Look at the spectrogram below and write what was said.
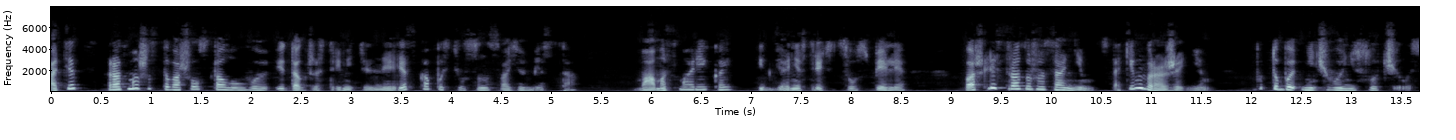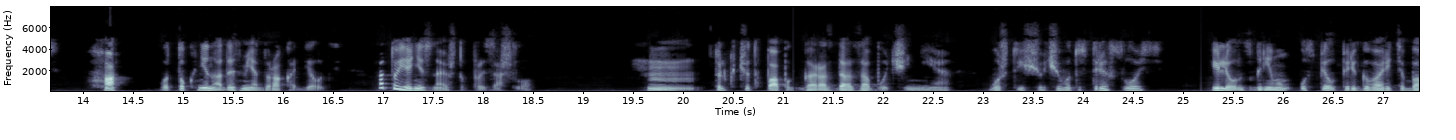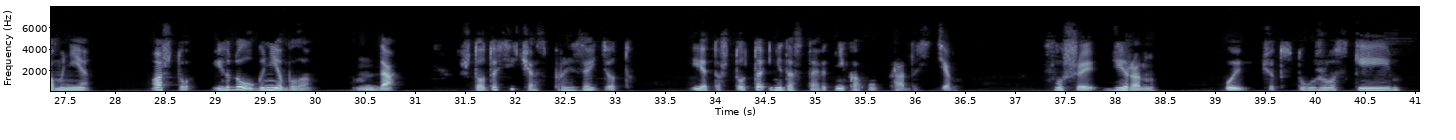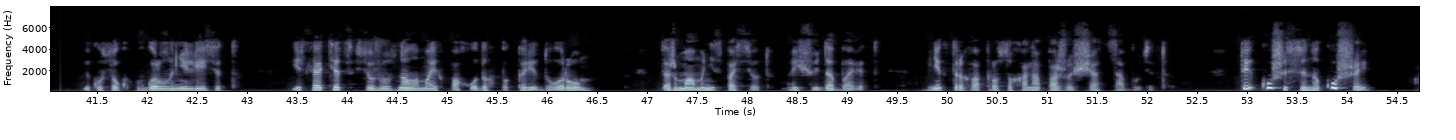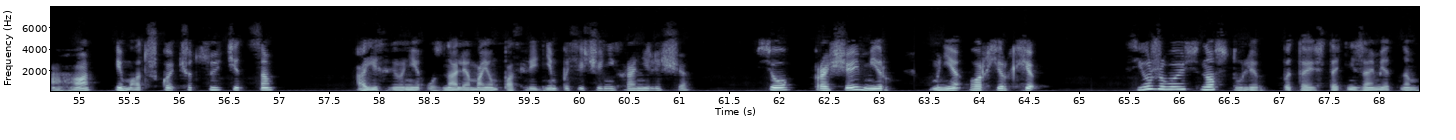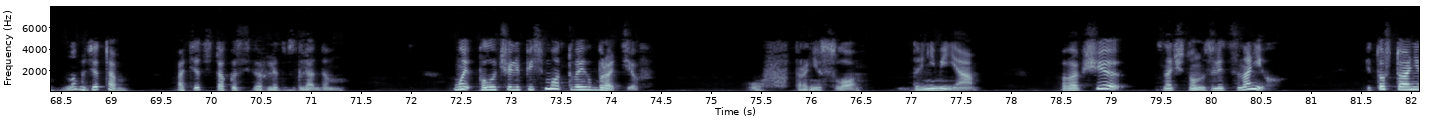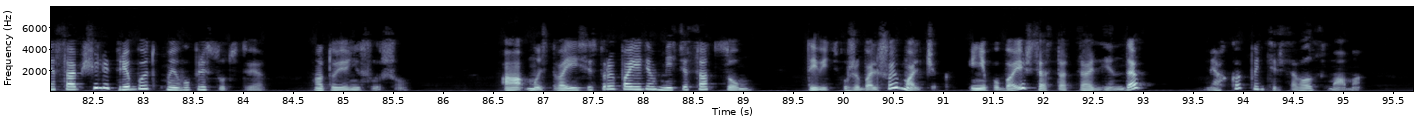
Отец размашисто вошел в столовую и также стремительно и резко опустился на свое место. Мама с Марикой, и где они встретиться успели, вошли сразу же за ним с таким выражением, будто бы ничего и не случилось. Ха! Вот только не надо из меня дурака делать, а то я не знаю, что произошло. Хм, только что-то папа гораздо озабоченнее. Может, еще чего-то стряслось? Или он с гримом успел переговорить обо мне? А что, их долго не было. Да, что-то сейчас произойдет. И это что-то не доставит никому радости. Слушай, Диран, ой, что-то стул жесткий, и кусок в горло не лезет. Если отец все же узнал о моих походах по коридору, даже мама не спасет, а еще и добавит. В некоторых вопросах она пожестче отца будет. Ты кушай, сына, кушай. Ага, и матушка что-то суетится. А если они узнали о моем последнем посещении хранилища? Все, прощай, мир. Мне в архирхе... Съеживаюсь на стуле, пытаясь стать незаметным. Но где там? Отец так и сверлит взглядом. Мы получили письмо от твоих братьев. Уф, пронесло. Да не меня. А вообще, значит, он злится на них. И то, что они сообщили, требует моего присутствия. А то я не слышал. А мы с твоей сестрой поедем вместе с отцом. Ты ведь уже большой мальчик и не побоишься остаться один, да? Мягко поинтересовалась мама.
